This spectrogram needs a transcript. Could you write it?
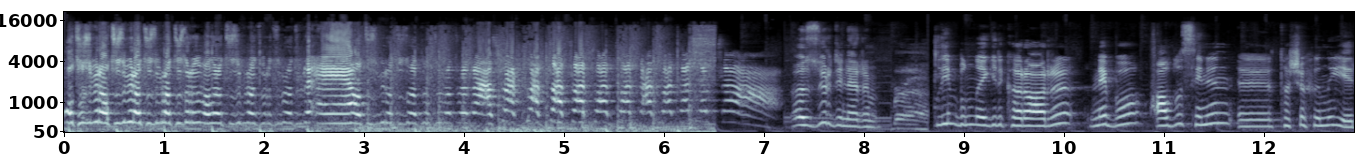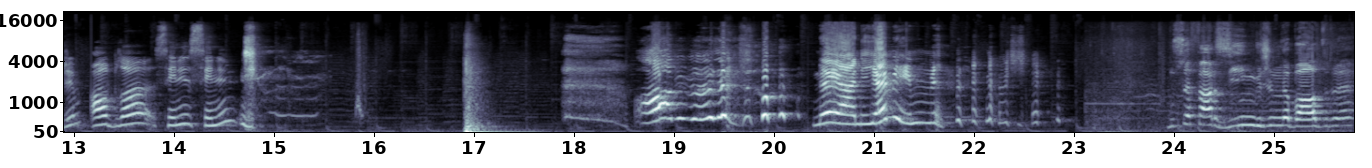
31 31 31 31 31 31 31 31 31 eee 31 31 31 Özür dilerim. Alayım bununla ilgili kararı. Ne bu? Abla senin e, taşahını yerim. Abla senin senin. Abi böyle Ne yani yemeyeyim mi? Şey. Bu sefer zihin gücümle Bahadır'ı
